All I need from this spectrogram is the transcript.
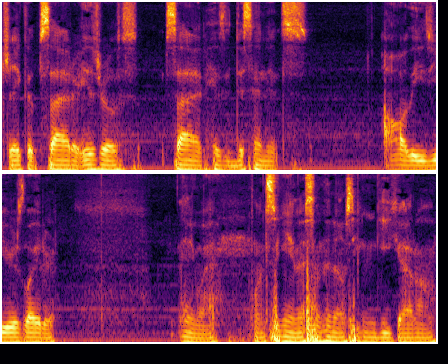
Jacob's side or Israel's side, his descendants, all these years later. Anyway. Once again, that's something else you can geek out on,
